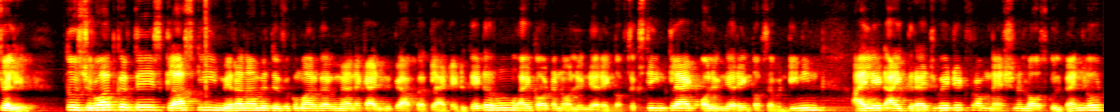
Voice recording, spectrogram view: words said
चलिए तो शुरुआत करते हैं इस क्लास की। मेरा नाम है दिव्य कुमार गर्ग, मैं अन अकेडमी पे आपका क्लैट एडुकेटर हूँ। I got an all India rank of 16 CLAT all India rank of 17 in AILET I graduated from National Law School Bangalore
